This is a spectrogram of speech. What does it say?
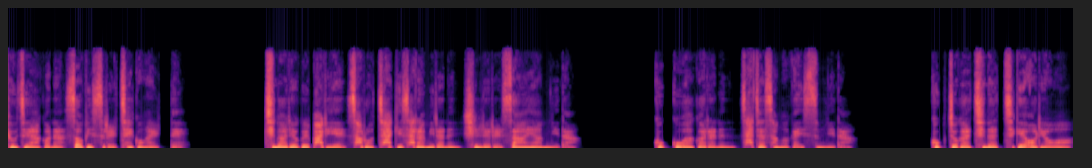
교제하거나 서비스를 제공할 때 친화력을 발휘해 서로 자기 사람이라는 신뢰를 쌓아야 합니다. 곡고와 과라는 사자성어가 있습니다. 곡조가 지나치게 어려워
